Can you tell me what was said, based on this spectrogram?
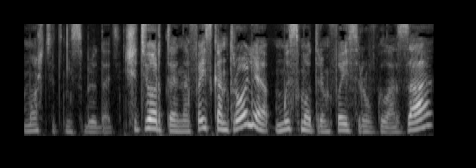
можете это не соблюдать. Четвертое. На фейс-контроле мы смотрим фейсеру в глаза,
